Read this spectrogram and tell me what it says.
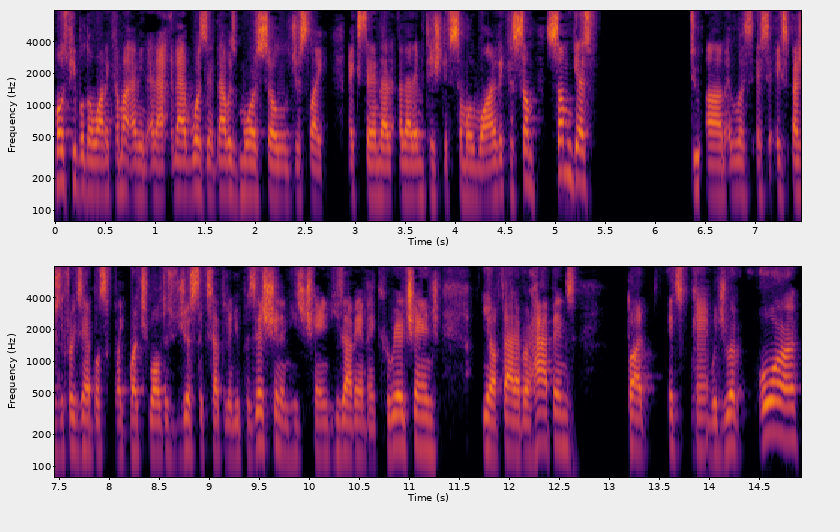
most people don't want to come out. I mean, and I, that wasn't, that was more so just like extend that, that invitation if someone wanted it. Cause some, some guests do, um, especially for example, like Rex Walters who just accepted a new position and he's changed, he's having a career change. You know, if that ever happens, but it's okay. Would you have, or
